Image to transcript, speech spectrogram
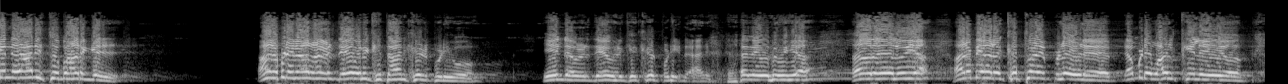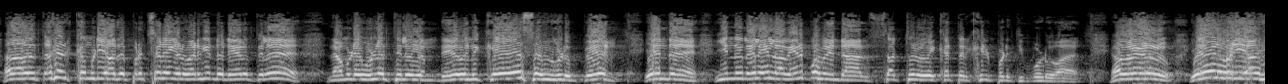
நிதானித்து பாருங்கள். அப்படினால் நாங்கள் தேவனுக்கு தான் கீழ்ப்படிவோம். என்று அவர்கள் தேவனுக்கு கீழ்ப்படுகிறார் அருமையான கத்துரை பிள்ளைகளே நம்முடைய வாழ்க்கையிலேயும் அதாவது தகர்க்க முடியாத பிரச்சனைகள் வருகின்ற நேரத்தில் நம்முடைய உள்ளத்திலேயும் தேவனுக்கே செவி கொடுப்பேன் என்ற இந்த நிலையில் நாம் இருப்போம் என்றால் சத்துருவை கத்தர் கீழ்ப்படுத்தி போடுவார். அவர்கள் ஏழு வழியாக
